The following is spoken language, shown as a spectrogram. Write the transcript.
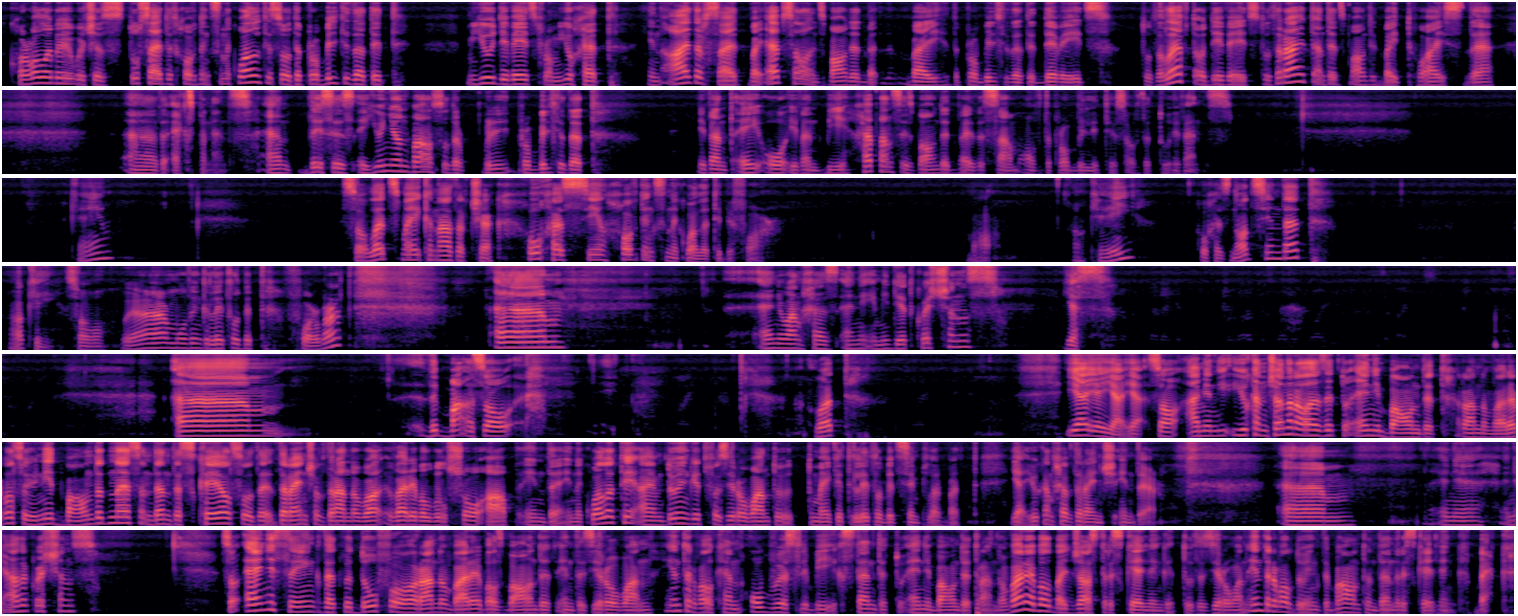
corollary, which is two-sided Hoeffding's inequality. So the probability that it mu deviates from u hat in either side by epsilon is bounded by, by the probability that it deviates to the left or deviates to the right, and it's bounded by twice the uh, the exponents. And this is a union bound, so the probability that event A or event B happens is bounded by the sum of the probabilities of the two events. Okay. So let's make another check. Who has seen Hoeffding's inequality before? Well, okay. Who has not seen that? Okay, so we are moving a little bit forward. Um, anyone has any immediate questions? Yes. Um, the so what? Yeah, yeah, yeah, yeah. So, I mean, you can generalize it to any bounded random variable. So you need boundedness and then the scale, so the, the range of the random variable will show up in the inequality. I am doing it for 0, 1 to, to make it a little bit simpler, but yeah, you can have the range in there. Um, any, any other questions? So anything that we do for random variables bounded in the 0, 1 interval can obviously be extended to any bounded random variable by just rescaling it to the 0, 1 interval, doing the bound, and then rescaling back.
